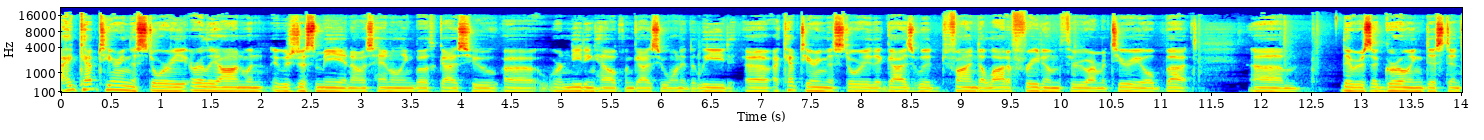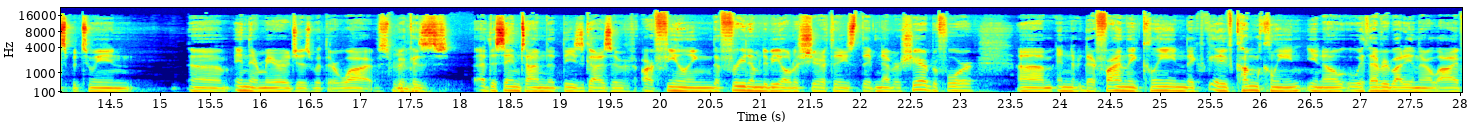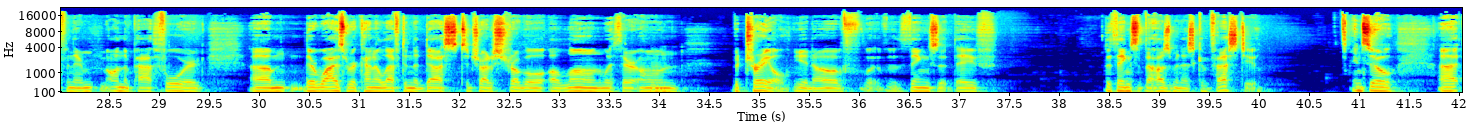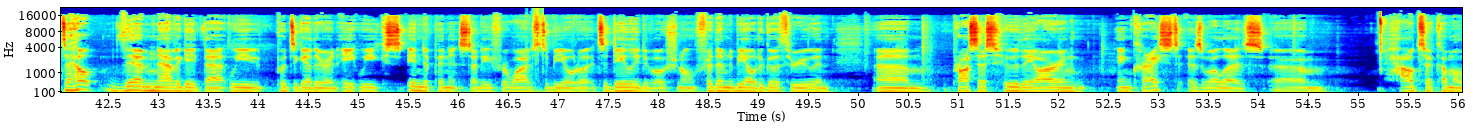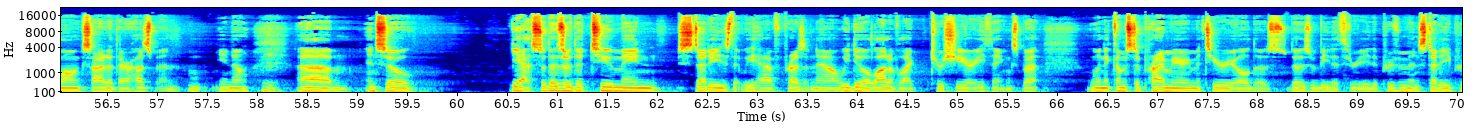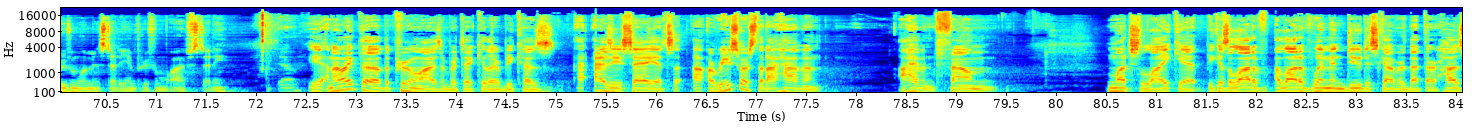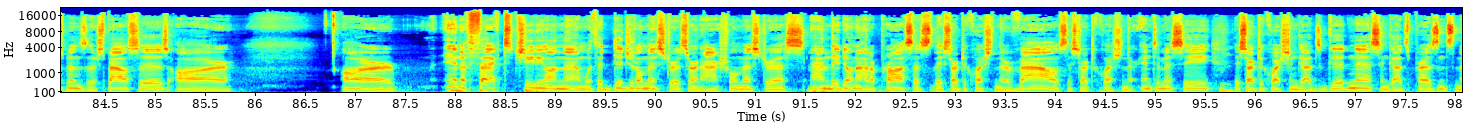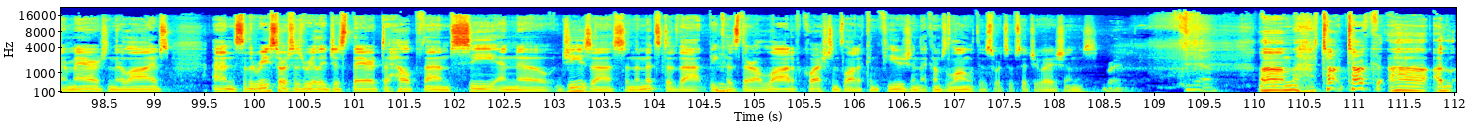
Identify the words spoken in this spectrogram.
I kept hearing the story early on when it was just me and I was handling both guys who uh, were needing help and guys who wanted to lead. Uh, I kept hearing the story that guys would find a lot of freedom through our material, but um, there was a growing distance between um, in their marriages with their wives because at the same time that these guys are, are feeling the freedom to be able to share things they've never shared before um, and they're finally clean. They, they've come clean you know with everybody in their life and they're on the path forward. Um, their wives were kind of left in the dust to try to struggle alone with their own betrayal you know of the things that they've the things that the husband has confessed to. And so, uh, to help them navigate that, we put together an eight weeks independent study for wives to be able to. It's a daily devotional for them to be able to go through and um, process who they are in in Christ, as well as um, how to come alongside of their husband. You know, um, and so yeah, so those are the two main studies that we have present now. We do a lot of like tertiary things, but when it comes to primary material, those those would be the three: the proven men study, proven women study, and proven wives study. Yeah. Yeah, and I like the the proven wives in particular because, as you say, it's a, a resource that I haven't I haven't found much like it because a lot of a lot of women do discover that their husbands, their spouses are are in effect cheating on them with a digital mistress or an actual mistress and mm-hmm. they don't know how to process. They start to question their vows. They start to question their intimacy. Mm-hmm. They start to question god's goodness and god's presence in their marriage and their lives. And so the resource is really just there to help them see and know jesus in the midst of that because mm. there are a lot of questions a lot of confusion that comes along with those sorts of situations. Right. Yeah. Talk talk uh,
